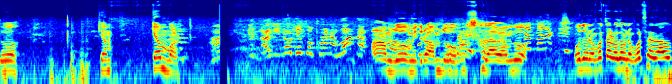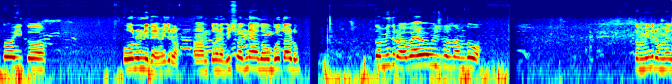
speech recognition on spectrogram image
તો કેમ કેમ પણ? આમ જો મિત્રો, આમ જો વરસાદ આવે, આમ જો. હું તમને બતાડું, તમને વરસાદ આવતો હોય તો ઓલું નહીં થાય મિત્રો. આમ તમને વિશ્વાસ નહીં આવતો, હું બતાડું. તો મિત્રો, હવે આવ્યો વિશ્વાસ, આમ જુઓ તો મિત્રો, મેં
